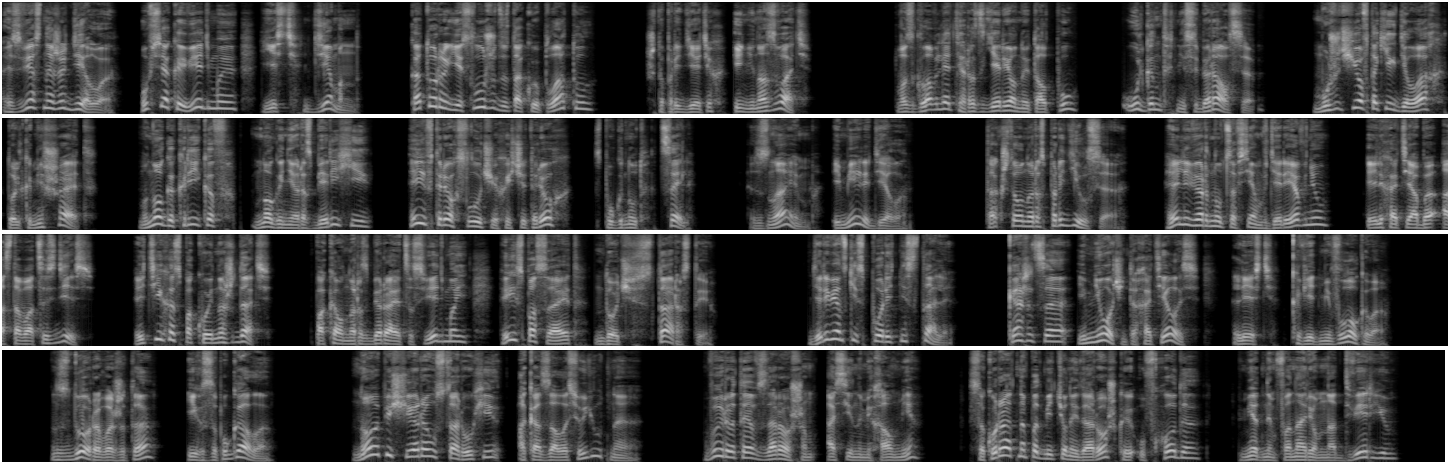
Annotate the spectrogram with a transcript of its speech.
Известное же дело, у всякой ведьмы есть демон, который ей служит за такую плату, что при детях и не назвать. Возглавлять разъяренную толпу Ульгант не собирался. Мужичье в таких делах только мешает. Много криков, много неразберихи, и в трех случаях из четырех спугнут цель. Знаем, имели дело. Так что он распорядился. Или вернуться всем в деревню, или хотя бы оставаться здесь. И тихо, спокойно ждать, пока он разбирается с ведьмой и спасает дочь старосты. Деревенские спорить не стали. Кажется, им не очень-то хотелось лезть к ведьме в логово. Здорово же та их запугала. Но пещера у старухи оказалась уютная. Вырытая в заросшем осинами холме, с аккуратно подметенной дорожкой у входа, медным фонарем над дверью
